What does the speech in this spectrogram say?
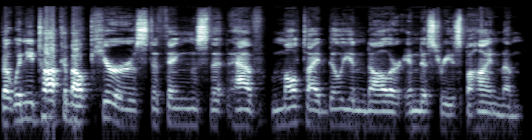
But when you talk about cures to things that have multi billion dollar industries behind them,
